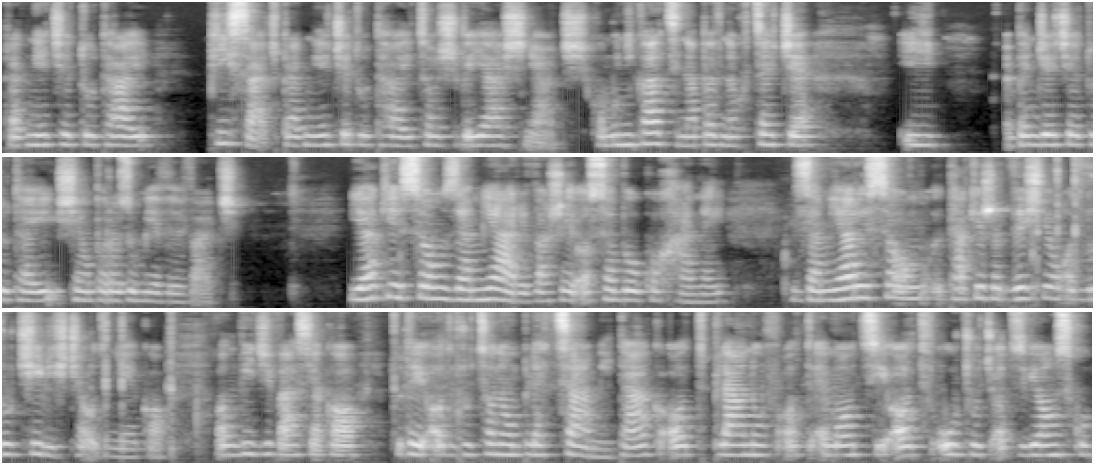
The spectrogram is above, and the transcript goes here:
Pragniecie tutaj pisać, pragniecie tutaj coś wyjaśniać. Komunikacji na pewno chcecie i będziecie tutaj się porozumiewywać. Jakie są zamiary Waszej osoby ukochanej? Zamiary są takie, że Wy się odwróciliście od Niego. On widzi Was jako tutaj odwróconą plecami, tak? Od planów, od emocji, od uczuć, od związku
